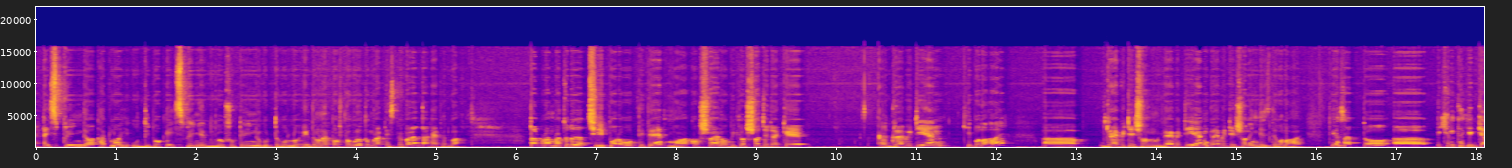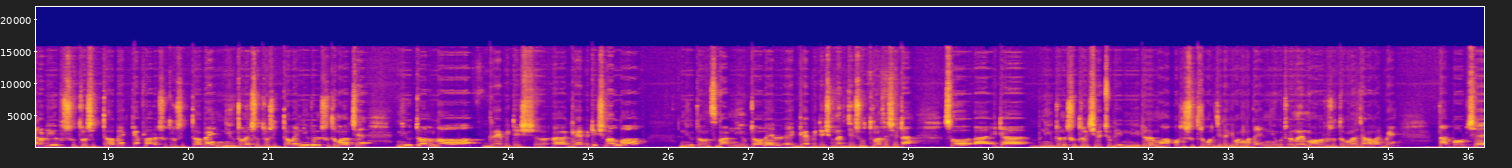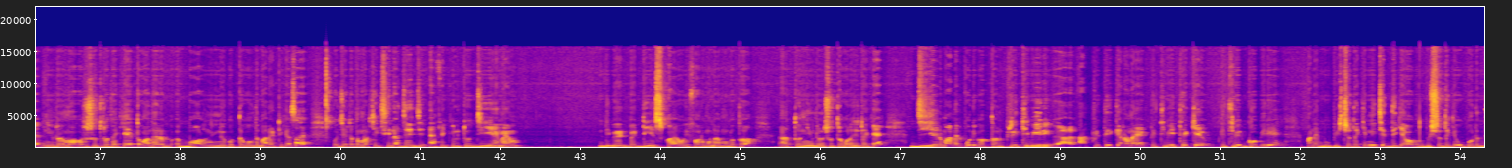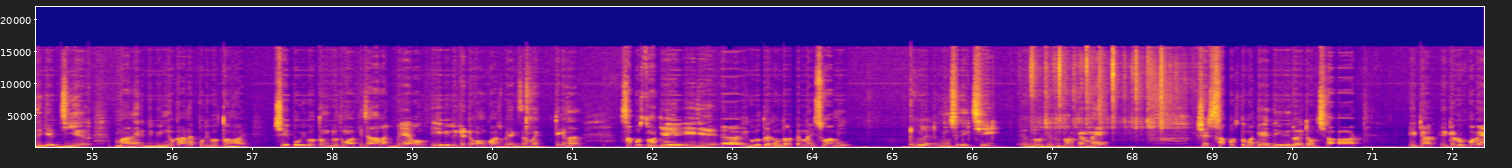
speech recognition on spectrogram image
একটা স্প্রিং দেওয়া থাকল, উদ্দীপকে স্প্রিং এর বিভব শক্তি নির্ণয় করতে বলল। এই ধরনের প্রশ্নগুলো তোমরা টেস্ট পেপারে দেখায় ফেলবা। তারপর আমরা চলে যাচ্ছি পরবর্তীতে মহাকর্ষ অ্যান্ড অভিকর্ষ, যেটাকে গ্র্যাভিটি অ্যান্ড কি বলা হয়? গ্র্যাভিটেশন গ্র্যাভিটি অ্যান্ড গ্র্যাভিটেশন ইংরেজিতে বলা হয়। ঠিক আছে? তো এখান থেকে গ্যালোলিওর সূত্র শিখতে হবে ক্যাপলারের সূত্র শিখতে হবে, নিউটনের সূত্র শিখতে হবে। নিউটনের সূত্র মানে হচ্ছে Newton law of gravitation gravitational law of Newton's বা নিউটনের গ্র্যাভিটেশনের যে সূত্র আছে সেটা। সো এটা নিউটনের সূত্র হিসেবে চলি, নিউটনের মহাকর্ষ সূত্র বলে যেটাকে বাংলাতে। নিউটনের মহাকর্ষ সূত্র বলে জানা লাগবে। তারপর হচ্ছে নিউটন মহাকর্ষ সূত্র থেকে তোমাদের বল নির্ণয় করতে বলতে পারে, ঠিক আছে? ওই যেটা তোমরা শিখছিলা যে F equal to G M M divide by D square ওই ফর্মুলা মূলত। তো নিউটন সূত্র বলে যেটাকে জি এর মানের পরিবর্তন। পৃথিবীর আকৃতির কারণে পৃথিবী থেকে, পৃথিবীর গভীরে মানে ভূপৃষ্ঠ থেকে নিচের দিকে এবং ভূপৃষ্ঠ থেকে উপরের দিকে জি এর মানের বিভিন্ন কারণে পরিবর্তন হয়। সেই পরিবর্তনগুলো তোমাকে জানা লাগবে এবং এই রিলেটেড অঙ্ক আসবে এক্সামে ঠিক আছে? সাপোজ তোমাকে এই- যে এগুলো তো এখন দরকার নাই সো আমি এগুলো একটু মুছে দিচ্ছি। এগুলো যেহেতু দরকার নেই। সে সাপোজ তোমাকে দিয়ে দিল, এটা হচ্ছে আর্ট এটার এটার উপরে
